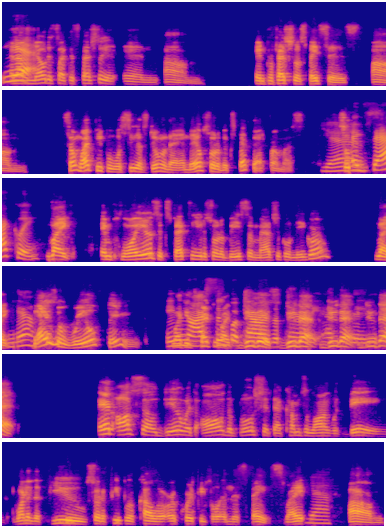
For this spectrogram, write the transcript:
And I've noticed, like, especially in um in professional spaces, um, some white people will see us doing that and they'll sort of expect that from us. Yeah. Exactly. Like employers expecting you to sort of be some magical Negro. Like Yeah. that is a real thing. Even like though our expecting like do this, do that, apparently do that, do that. And also deal with all the bullshit that comes along with being one of the few sort of people of color or queer people in this space, right? Yeah. um,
